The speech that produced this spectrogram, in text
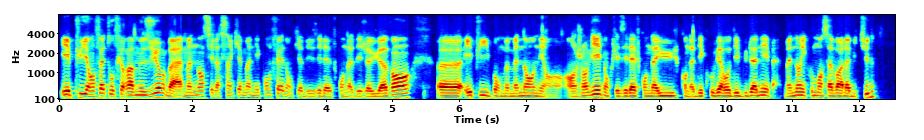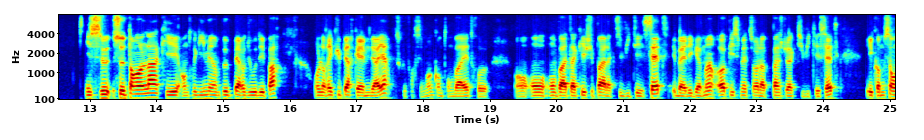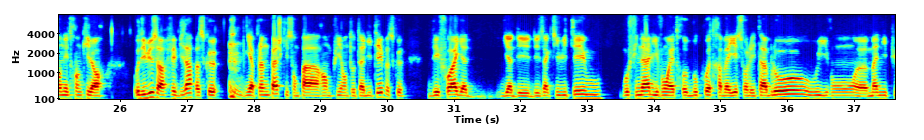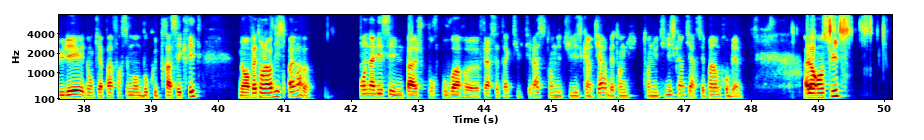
Et puis, en fait, au fur et à mesure, bah, maintenant, c'est la cinquième année qu'on fait, donc il y a des élèves qu'on a déjà eu avant. Euh, et puis, bon, bah, maintenant, on est en, janvier, donc les élèves qu'on a eu, qu'on a découvert au début de l'année, bah, maintenant, ils commencent à avoir l'habitude. Et ce, temps-là, qui est, entre guillemets, un peu perdu au départ, on le récupère quand même derrière, parce que forcément, quand on va être... On, va attaquer, je sais pas, à l'activité 7, et ben les gamins, hop, ils se mettent sur la page de l'activité 7, et comme ça, on est tranquille. Alors, au début, ça leur fait bizarre parce qu'il y a plein de pages qui ne sont pas remplies en totalité parce que des fois, il y a, des, activités où, au final, ils vont être beaucoup à travailler sur les tableaux, où ils vont euh, manipuler, donc il n'y a pas forcément beaucoup de traces écrites. Mais en fait, on leur dit, c'est pas grave. On a laissé une page pour pouvoir euh, faire cette activité-là. Si tu n'utilises qu'un tiers, ben, tu n'en utilises qu'un tiers. Ce n'est pas un problème. Alors ensuite,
